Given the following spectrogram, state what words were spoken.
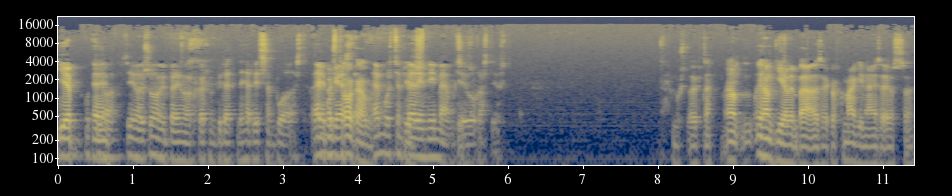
Jep. Mutta ei. joo, siinä oli Suomi pelin nurkkaus, me pidettiin Herissan puolesta. En Eipä muista, kestä. Hyvä. en muista sen Kiitos. pelin nimeä, mutta se julkaistiin just. En muista yhtään. No, ihan kielen päällä se, koska mäkin näin se jossain.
